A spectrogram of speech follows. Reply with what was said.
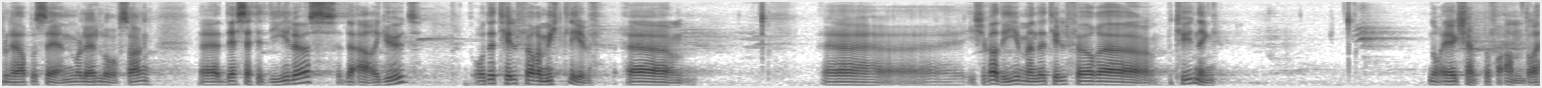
her på scenen med å lede lovsang, eh, det setter de løs, det ærer Gud, og det tilfører mitt liv. Eh, eh, ikke verdi, men det tilfører betydning. Når jeg kjemper for andre.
